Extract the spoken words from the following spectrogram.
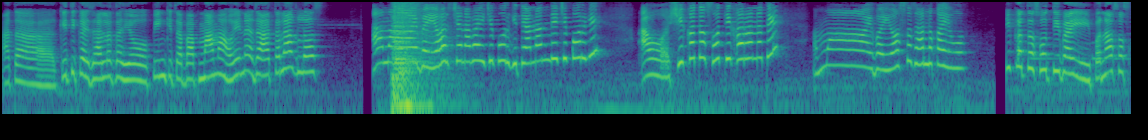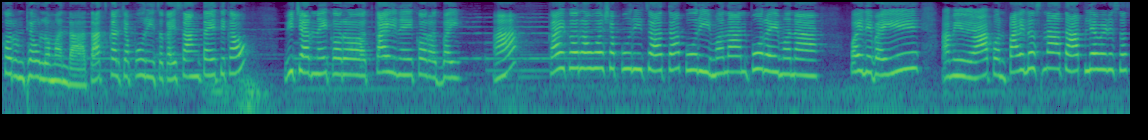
आता किती काय झालं तर ह्यो पिंकीचा बाप मामा होय ना जा आता लागलंच. आमाय बाई अर्चना बाईची पोरगी त्या नंदेची पोरगी? अहो शिकतच होती खरं ना ते. अम्माय बाई असं झालं काय हो? शिकतच होती बाई पण असंच करून ठेवलं म्हणतात. आजकालच्या पोरीचं काही सांगता येते का हो? विचार नाही करत काही नाही करत बाई. आ? काय करावं अशा पोरीचा आता? पोरी म्हणा पोरही म्हणा. पहिले बाई आम्ही आपण पाहिलंच ना आता आपल्या वेळेसच.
